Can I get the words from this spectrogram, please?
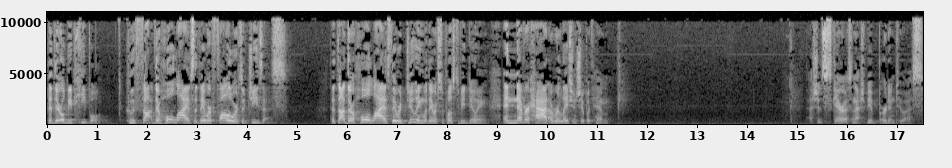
That there will be people who thought their whole lives that they were followers of Jesus. That thought their whole lives they were doing what they were supposed to be doing and never had a relationship with Him. That should scare us and that should be a burden to us.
